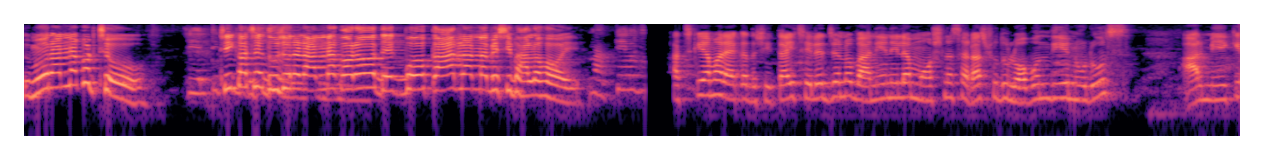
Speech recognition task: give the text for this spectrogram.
তুমিও রান্না করছ? ঠিক আছে দুজনে রান্না করো দেখব কার রান্না বেশি ভালো হয়। আজকে আমার একাদশী তাই ছেলের জন্য বানিয়ে নিলাম মশলা ছাড়া শুধু লবণ দিয়ে নুডলস আর মেয়েকে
